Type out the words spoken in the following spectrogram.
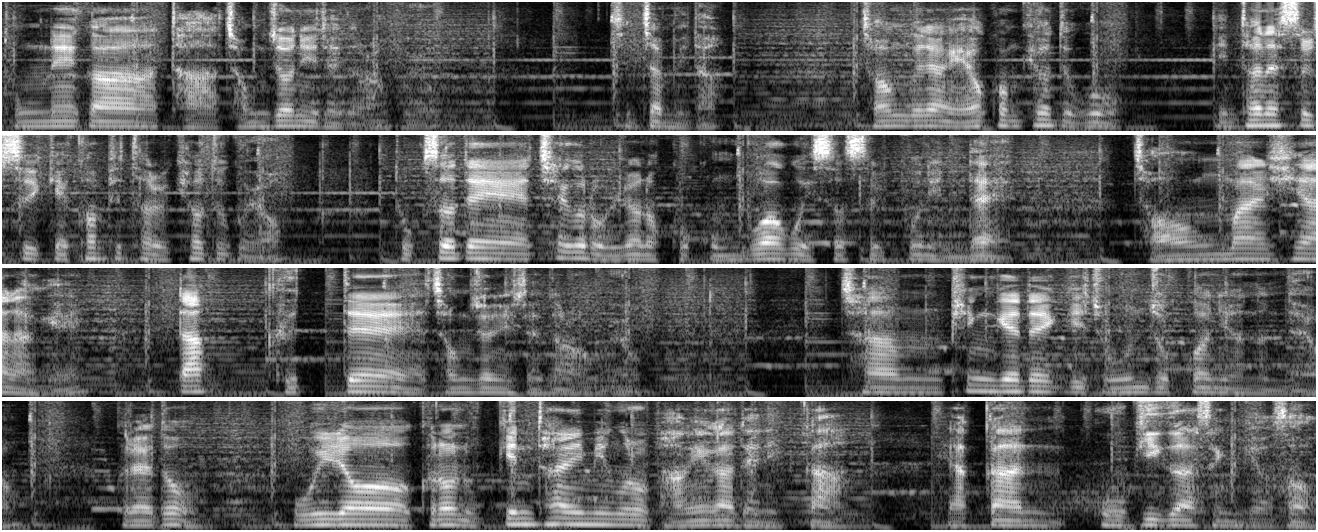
동네가 다 정전이 되더라고요. 진짜입니다. 전 그냥 에어컨 켜두고 인터넷 쓸 수 있게 컴퓨터를 켜두고요. 독서대에 책을 올려놓고 공부하고 있었을 뿐인데 정말 희한하게 딱 그때 정전이 되더라고요. 참 핑계대기 좋은 조건이었는데요. 그래도 오히려 그런 웃긴 타이밍으로 방해가 되니까 약간 오기가 생겨서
